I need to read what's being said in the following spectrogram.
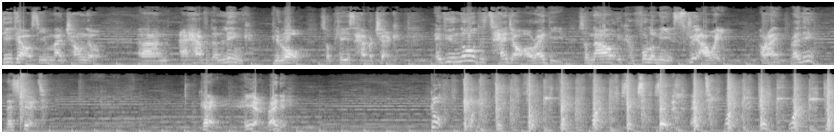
details in my channel and I have the link below, so please have a check. If you know the Cai Jiao already, so now you can follow me straight away. Alright, ready? Let's do it. Okay, here, ready. Go! One, two, four, five, six, seven, eight, nine, ten, one, two,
